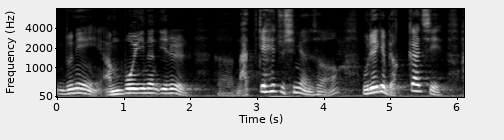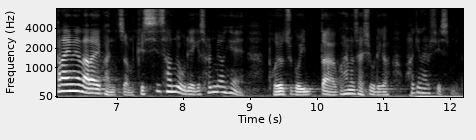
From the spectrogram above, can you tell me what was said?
눈이 안 보이는 일을 어, 낫게 해주시면서 우리에게 몇 가지 하나님의 나라의 관점, 그 시선을 우리에게 설명해 보여주고 있다고 하는 사실 우리가 확인할 수 있습니다.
